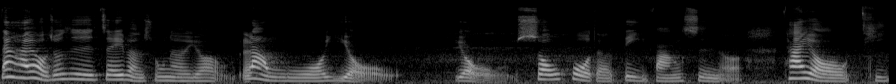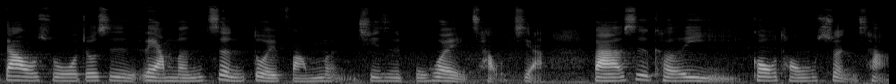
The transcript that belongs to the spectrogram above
那还有就是这一本书呢，有让我有。有收获的地方是呢，他有提到说，就是两门正对房门其实不会吵架，反而是可以沟通顺畅。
